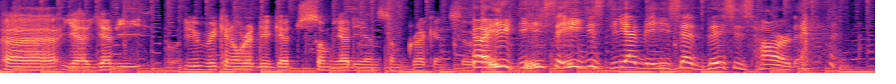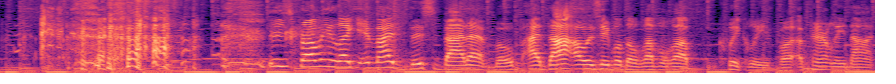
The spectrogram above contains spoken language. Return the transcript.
Uh, yeah, Yeti. We can already get some Yeti and some Kraken, so. No, he he he just DM'd me. He said this is hard. He's probably like, am I this bad at mope? I thought I was able to level up quickly, but apparently not.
